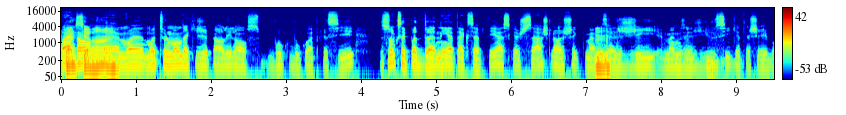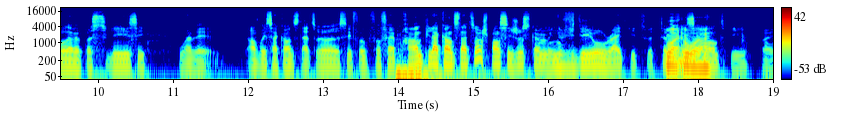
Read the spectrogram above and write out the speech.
ouais, donc, c'est vraiment. euh, moi, moi, tout le monde à qui j'ai parlé l'ont beaucoup, beaucoup apprécié. C'est sûr que c'est pas donné à t'accepter, à ce que je sache. Là. Je sais que. Mademoiselle G, Mademoiselle J aussi, qui était chez Able, avait postulé c'est, ou avait envoyé sa candidature. Il faut, faut faire prendre. Puis la candidature, je pense, c'est juste comme une vidéo, right, qui te, te Ouais, présente. Puis, ouais.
